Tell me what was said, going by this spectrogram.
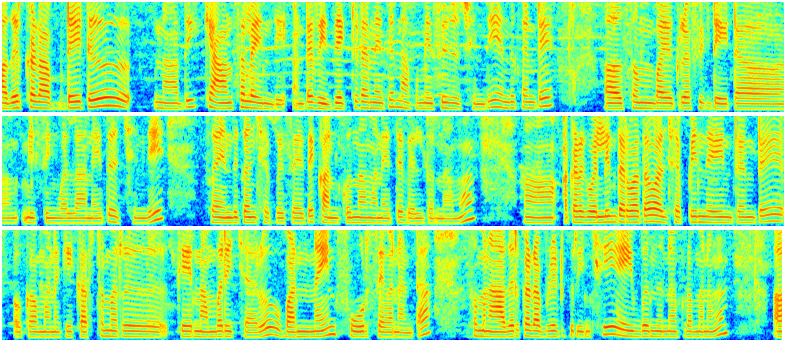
ఆధార్ కార్డ్ అప్డేట్ నాది క్యాన్సల్ అయింది. అంటే రిజెక్టెడ్ అనేది నాకు మెసేజ్ వచ్చింది. ఎందుకంటే సమ్ బయోగ్రాఫిక్ డేటా మిస్సింగ్ వల్ల అనేది వచ్చింది. సో ఎందుకని చెప్పేసి అయితే కనుక్కుందామని అయితే వెళ్తున్నాము. అక్కడికి వెళ్ళిన తర్వాత వాళ్ళు చెప్పింది ఏంటంటే ఒక మనకి కస్టమర్ కేర్ నంబర్ ఇచ్చారు వన్ నైన్ ఫోర్ సెవెన్ అంట. సో మన ఆధార్ కార్డ్ అప్డేట్ గురించి ఏ ఇబ్బంది ఉన్నా కూడా మనము ఆ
